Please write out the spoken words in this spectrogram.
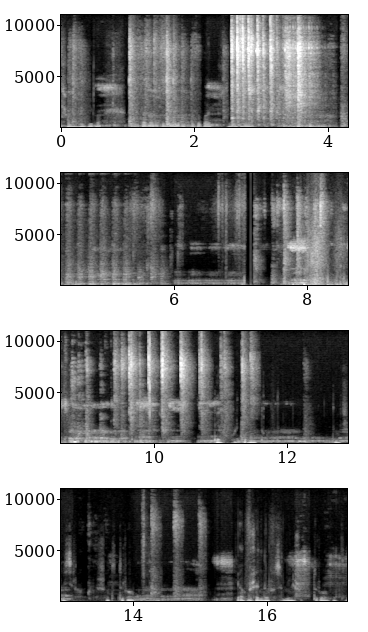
Що не виділа? Ти зараз не виділа, то бачиш, що не ти не тут. Тут щось робить. Що тут робиться? Я вже не розумію, що тут робиться.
